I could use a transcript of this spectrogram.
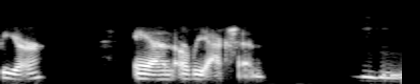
fear and a reaction. Mm-hmm.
